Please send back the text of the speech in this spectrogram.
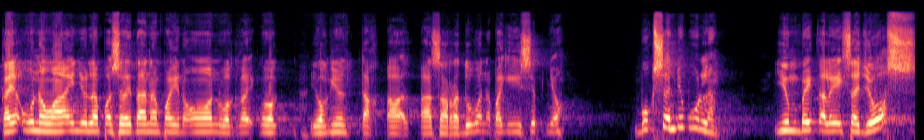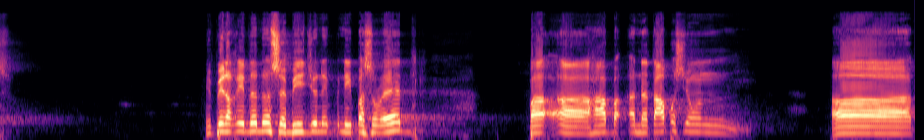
Kaya unawain nyo lang pa salita ng Panginoon, wag, kay- wag, wag nyo tak, ah, saraduan ang pag-iisip nyo. Buksan nyo po lang. Yung ba'y talaga sa Diyos? Yung pinakita doon sa video ni, ni Pastor Ed, pa, ah, haba, ah, natapos yung ah,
